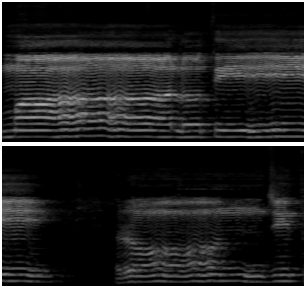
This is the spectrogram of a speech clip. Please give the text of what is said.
মালতী রঞ্জিত।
